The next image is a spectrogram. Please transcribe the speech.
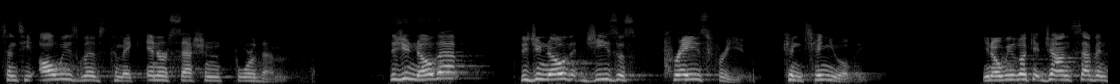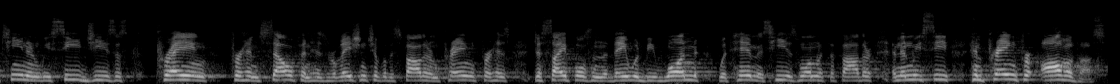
since he always lives to make intercession for them. Did you know that? Did you know that Jesus prays for you continually? You know, we look at John 17 and we see Jesus praying for himself and his relationship with his Father and praying for his disciples and that they would be one with him as he is one with the Father. And then we see him praying for all of us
